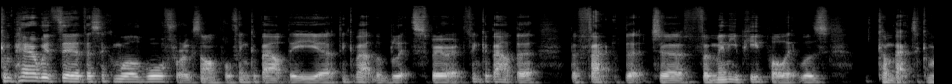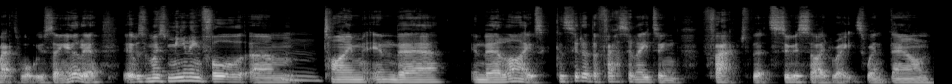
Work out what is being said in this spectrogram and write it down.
compare with the, the Second World War, for example. Think about the uh, think about the Blitz spirit. Think about the the fact that uh, for many people it was come back to come back to what we were saying earlier. It was the most meaningful um, mm. time in their in their lives. Consider the fascinating fact that suicide rates went down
